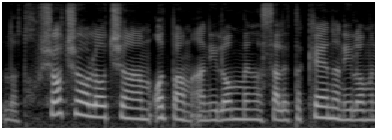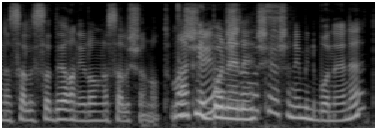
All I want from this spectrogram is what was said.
לתחושות שעולות שם. עוד פעם, אני לא מנסה לתקן, אני לא מנסה לסדר, אני לא מנסה לשנות. מה רק שיש, זה מתבוננת. מה שיש, אני מתבוננת.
